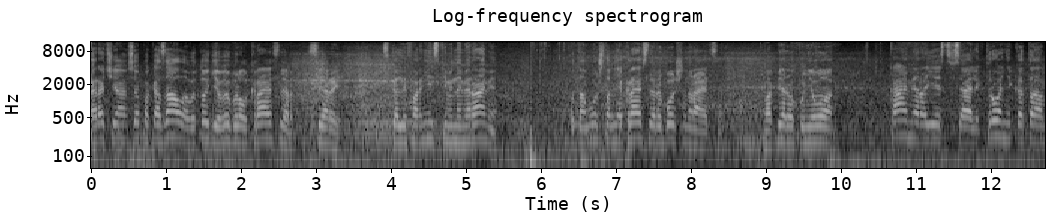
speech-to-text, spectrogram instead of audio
Короче, я вам все показал, а в итоге выбрал Крайслер серый с калифорнийскими номерами, потому что мне Крайслеры больше нравятся. Во-первых, у него камера есть, вся электроника там,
